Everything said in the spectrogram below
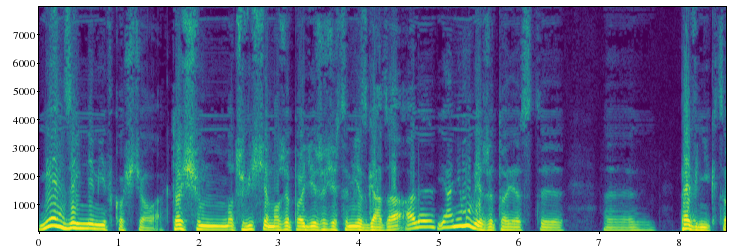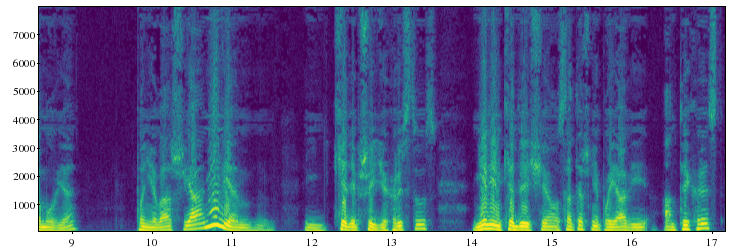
między innymi w kościołach. Ktoś mm, oczywiście może powiedzieć, że się z tym nie zgadza, ale ja nie mówię, że to jest y, y, pewnik, co mówię, ponieważ ja nie wiem, kiedy przyjdzie Chrystus, nie wiem, kiedy się ostatecznie pojawi Antychryst.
